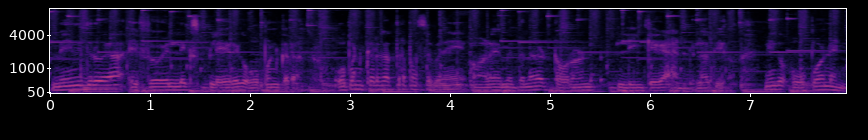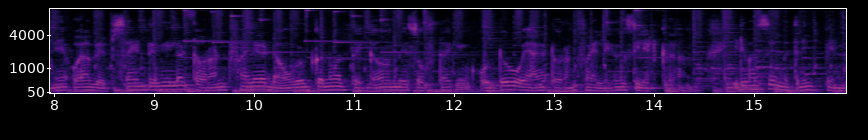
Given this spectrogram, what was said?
මේ විදිරයා FOLX ප්ලේර එක ඕපන් කර. ඕපන් කරගත්තර පස්සබනේ ඔලය මෙතන ටොරන්ට් ලිංක එක ඇන්ඩලා තියෙන මේක ඕපන් එන්නේ ඔය වෙබ්සයින්ට කියලා ටොරන්ට් ෆයිල ඩවන්ලෝඩ් කරනවත් එක මේ සොෆ්ටකින් ඔඩ ඔයාගේ ටොරන්් ෆයිල් එක සිලෙට් කරන්න ඉට පස්සේ මෙතනින් පෙන්න්න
